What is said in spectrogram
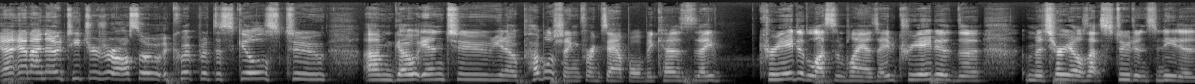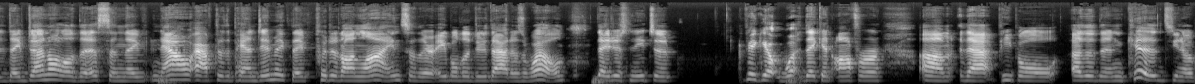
And, and I know teachers are also equipped with the skills to um, go into, you know, publishing, for example, because they've created lesson plans, they've created the materials that students needed. They've done all of this and they've now, after the pandemic, they've put it online so they're able to do that as well. They just need to figure out what they can offer um, that people other than kids you know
